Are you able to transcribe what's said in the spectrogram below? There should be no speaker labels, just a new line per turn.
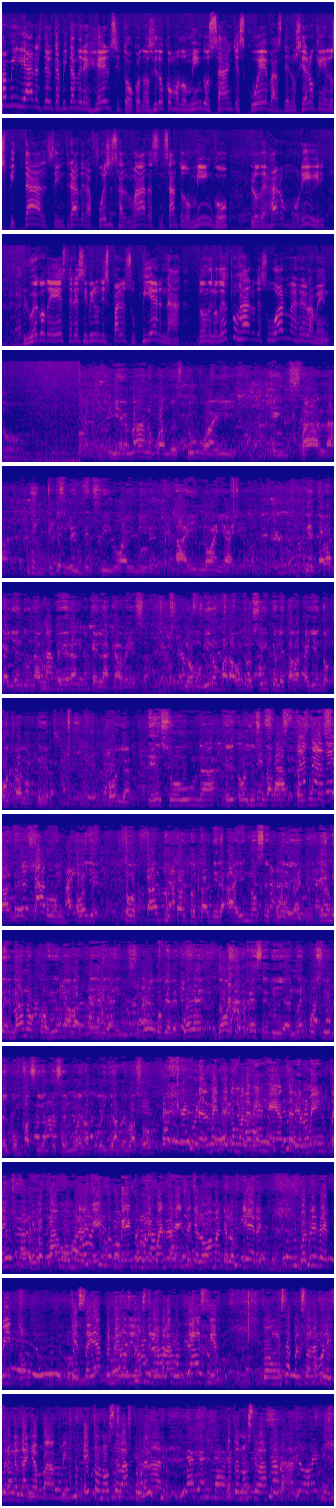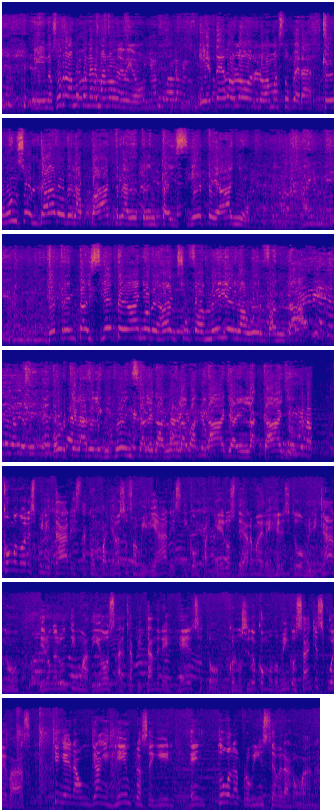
Familiares del capitán del ejército, conocido como Domingo Sánchez Cuevas, denunciaron que en el Hospital Central de las Fuerzas Armadas en Santo Domingo lo dejaron morir, luego de este recibir un disparo en su pierna, donde lo despojaron de su arma de reglamento.
Mi hermano cuando estuvo ahí en sala de intensivo, ahí mire, ahí no hay aire. Le estaba cayendo una, gotera, en la cabeza. Lo movieron para otro sitio, le estaba cayendo otra gotera. Oye, eso una, eh, oye, es, una cosa, es un desastre con, oye, Total, total, total. Mira, ahí no se puede ir. Y mi hermano cogió una bacteria ahí. Porque después de 12 o 13 días no es posible que un paciente se muera porque ya rebasó.
Realmente, como le dije anteriormente, mi papá es un hombre de bien. Miren cómo le cuenta gente que lo ama, que lo quiere. Vuelvo y repito, que sea primero Dios y luego la justicia con esa persona que le hicieron el daño a papi. Esto no se va a curar. Esto no se va a curar. Y nosotros vamos con el mano de Dios. Y este dolor lo vamos a superar.
Que un soldado de la patria de 37 años de 37 años dejar su familia en la huerfandad, porque la delincuencia le ganó la batalla en la calle
con honores militares, acompañados de sus familiares y compañeros de armas del ejército dominicano, dieron el último adiós al capitán del ejército, conocido como Domingo Sánchez Cuevas, quien era un gran ejemplo a seguir en toda la provincia de La Romana.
